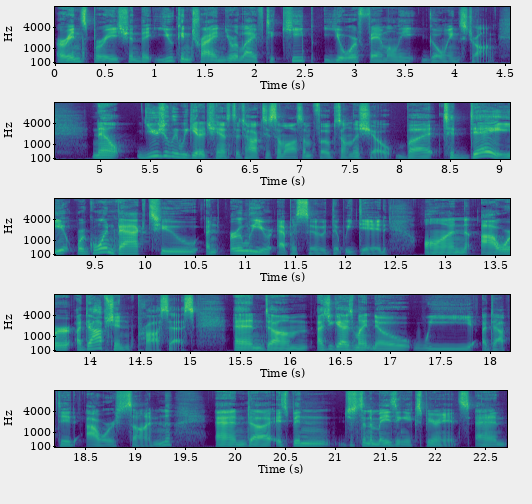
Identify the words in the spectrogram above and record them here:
or inspiration that you can try in your life to keep your family going strong. Now, usually we get a chance to talk to some awesome folks on the show, but today we're going back to an earlier episode that we did on our adoption process. And um, as you guys might know, we adopted our son, and uh, it's been just an amazing experience. And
